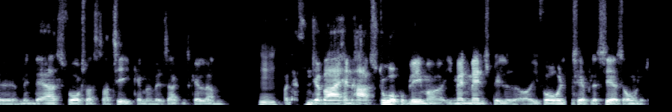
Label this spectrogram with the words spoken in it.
øh, men deres forsvarsstrateg, kan man vel sagtens kalde ham, Mm. Og der synes jeg bare, at han har store problemer i mand-mand-spillet og i forhold til at placere sig ordentligt.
